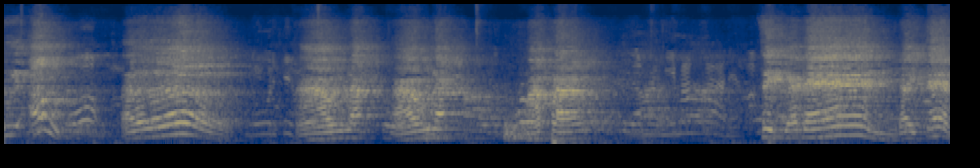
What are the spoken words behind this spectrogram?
ดิเอ้าโอ้เออดูดิเอาละเอาละ หมาปลางเรือมันนี้มากกว่าเนี่ยสิบคะแนนได้แต้ม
